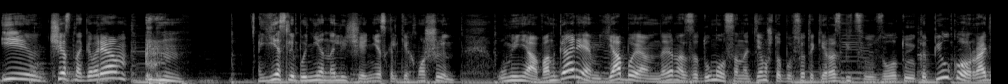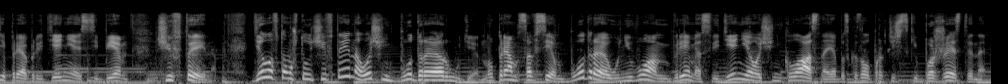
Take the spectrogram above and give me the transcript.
и, честно говоря... Если бы не наличие нескольких машин у меня в ангаре, я бы, наверное, задумался над тем, чтобы все-таки разбить свою золотую копилку ради приобретения себе Чифтейна. Дело в том, что у Чифтейна очень бодрое орудие, ну прям совсем бодрое, у него время сведения очень классное, я бы сказал практически божественное.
